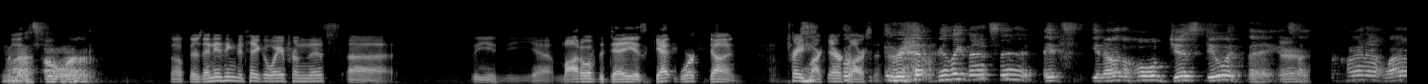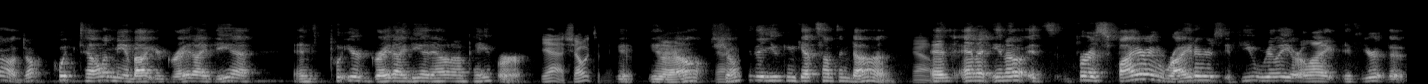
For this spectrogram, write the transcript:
and Well, that's how it went. So if there's anything to take away from this, uh, the the uh, motto of the day is "Get work done." Trademark Erik Larsen. Really, that's it. It's you know the whole just do it thing. It's Sure. like for crying out loud, don't quit telling me about your great idea and put your great idea down on paper. Yeah, show it to me. You, you know, Yeah. show me that you can get something done. Yeah. And and uh, you know, it's for aspiring writers. If you really are like, if you're the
